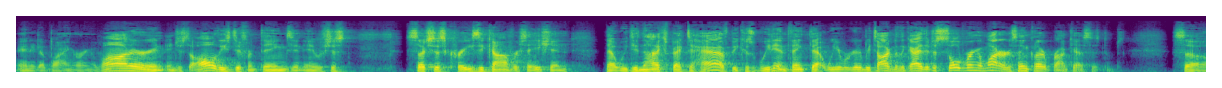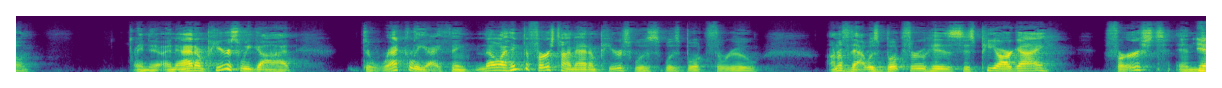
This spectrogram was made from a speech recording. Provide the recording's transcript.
ended up buying a Ring of Honor and, and just all these different things. And it was just such this crazy conversation that we did not expect to have because we didn't think that we were going to be talking to the guy that just sold Ring of Honor to Sinclair Broadcast Systems. So, and, and Adam Pearce, we got directly, I think. No, I think the first time Adam Pearce was was booked through. I don't know if that was booked through his his PR guy first, and yeah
